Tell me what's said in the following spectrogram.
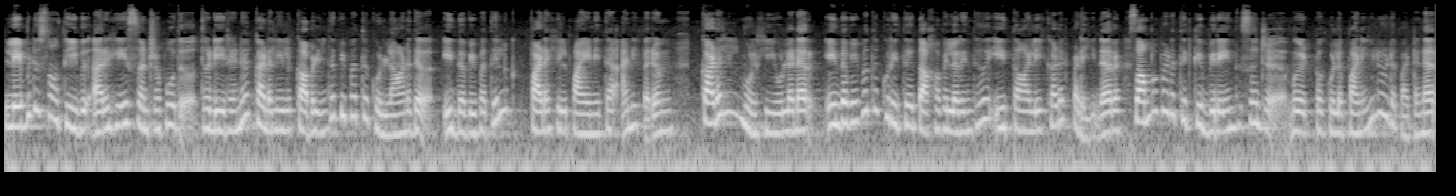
லெபிடுசா தீவு அருகே சென்றபோது திடீரென கடலில் கவிழ்ந்து விபத்துக்குள்ளானது. இந்த விபத்தில் படகில் பயணித்த அனைவரும் கடலில் மூழ்கியுள்ளனர். இந்த விபத்து குறித்து தகவல் அறிந்து இத்தாலி கடற்படையினர் சம்பவ இடத்திற்கு விரைந்து சென்று மீட்புக்குழு பணியில் ஈடுபட்டனர்.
